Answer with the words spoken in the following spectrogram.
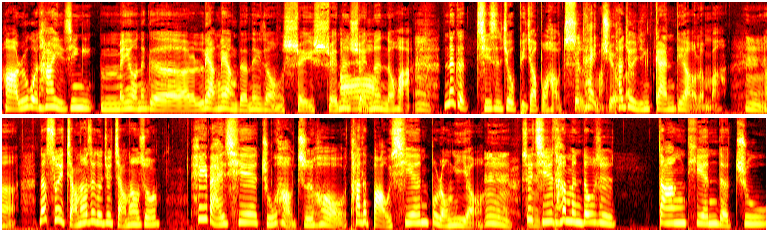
哈，如果它已经没有那个亮亮的那种水水嫩水嫩的话，嗯，那个其实就比较不好吃了嘛，太久，它就已经干掉了嘛。嗯嗯。那所以讲到这个，就讲到说。黑白切煮好之后，它的保鲜不容易哦。嗯，所以其实他们都是当天的猪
